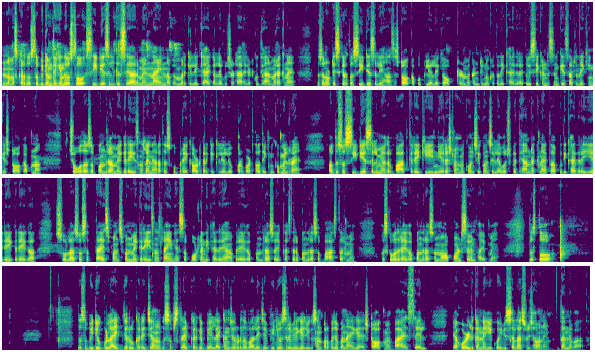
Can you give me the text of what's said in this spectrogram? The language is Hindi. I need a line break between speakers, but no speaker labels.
नमस्कार दोस्तों, वीडियो में देखेंगे दोस्तों सी डी एस एल के शेयर में नाइन नवंबर के लिए क्या क्या लेवल टारगेट को ध्यान में रखना है। दोस्तों नोटिस करें तो सी डी एस एल यहाँ से स्टॉक आपको क्लियर लेके ऑफ़ ट्रेड में कंटिन्यू करता दिखाई दे रहा है। तो इसी कंडीशन के हिसाब से देखेंगे स्टॉक अपना चौदह सौ पंद्रह में एक रेजिस्टेंस लाइन आ रहा था उसको ब्रेकआउट करके क्लियरली ऊपर बढ़ता हुआ देखने को मिल रहा है। अब दोस्तों सी डी एस एल में अगर बात करें कि नियरेस्ट में हमें कौन से कौन से लेवल्स पे ध्यान रखना है तो आपको दिखाई दे रहा है, ये रहेगा रहेगा सोलह सौ सत्ताईस में एक रेजिस्टेंस लाइन है सपोर्ट लाइन दिखाई दे रहा है, यहाँ पर रहेगा पंद्रह सौ इकहत्तर, पंद्रह सौ बहत्तर में, उसके बाद रहेगा पंद्रह सौ नौ पॉइंट सेवन फाइव में। दोस्तों दोस्तों वीडियो को लाइक ज़रूर करें, चैनल को सब्सक्राइब करके बेल आइकन ज़रूर दबा लीजिए। वीडियो सिर्फ़ एक एजुकेशन पर्पज बनाया गया है स्टॉक में बाय सेल या होल्ड करने की कोई भी सलाह, सुझाव नहीं। धन्यवाद।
